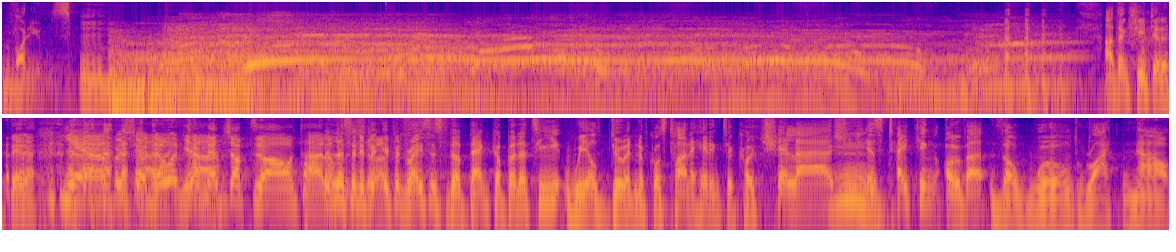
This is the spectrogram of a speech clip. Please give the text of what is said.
volumes. Hmm. I think she did it better. Yeah, for sure. No one Yeah. can match up to our Tyla. But listen, if, sure. it, if it raises the bankability, we'll do it. And of course, Tyla heading to Coachella. She is taking over the world right now.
